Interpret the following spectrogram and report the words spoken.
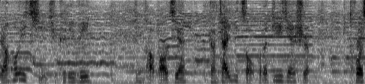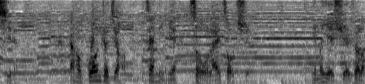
然后一起去 KTV，订好包间。等家一走，我的第一件事，脱鞋，然后光着脚在里面走来走去。你们也学着了。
